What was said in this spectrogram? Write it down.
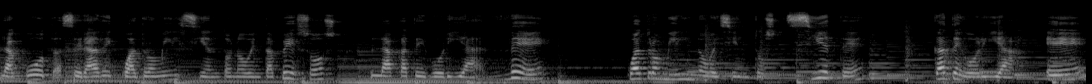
La cuota será de 4.190 pesos la categoría D 4.907, categoría E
